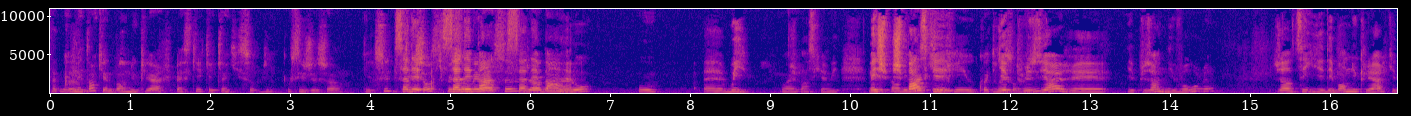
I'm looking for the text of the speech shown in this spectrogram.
Fait que, Mais comme- mettons qu'il y a une bombe nucléaire, est-ce qu'il y a quelqu'un qui survit? Ou c'est juste genre. Y a-tu Ça quelque dé- chose qui peut ça survivre dépend- à ça? ça genre dépend, dans l'eau? Ou? Euh, oui, Ouais. je pense que oui. Mais je, pense qu'il y a plusieurs... euh, il y a plusieurs niveaux, là. Genre, tu sais, il y a des bombes nucléaires qui,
